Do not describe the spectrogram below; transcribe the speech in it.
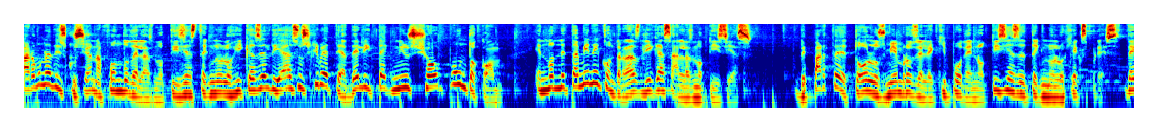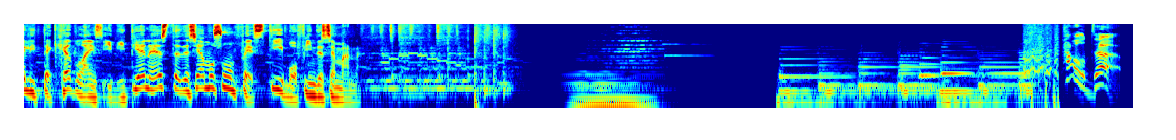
Para una discusión a fondo de las noticias tecnológicas del día, suscríbete a dailytechnewsshow.com, en donde también encontrarás ligas a las noticias. De parte de todos los miembros del equipo de Noticias de Tecnología Express, Daily Tech Headlines y DTNS, te deseamos un festivo fin de semana. Hold up.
